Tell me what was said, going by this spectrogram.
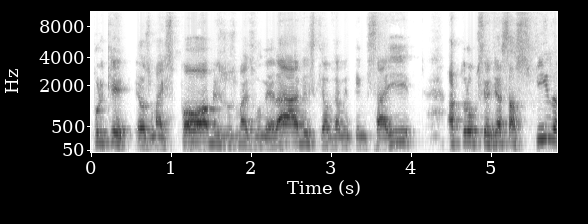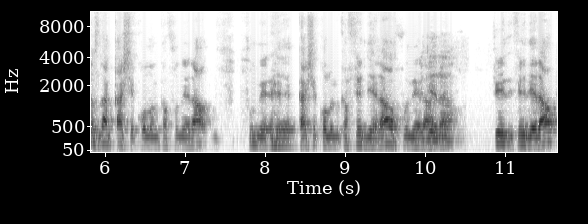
porque é os mais pobres, os mais vulneráveis, que obviamente tem que sair. A troco, você vê essas filas na Caixa Econômica Funeral, é, Caixa Econômica Federal, funeral, né? Federal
